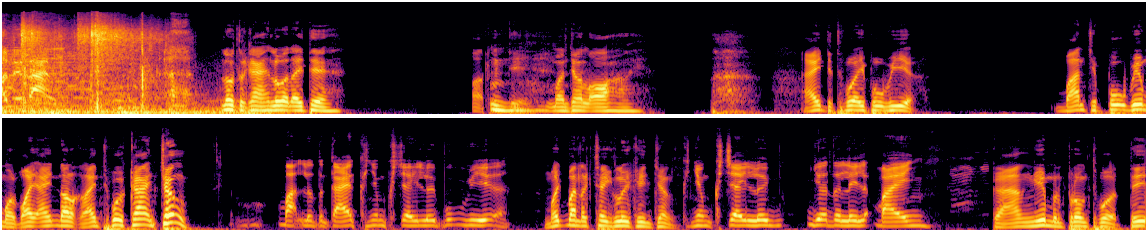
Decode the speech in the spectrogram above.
អត់ទេឡានលោកតាកែលោកអីទេអត់ទេមិនចង់ល្អហើយឯងទៅធ្វើអីពួកវា បានជាពួកវាមកវាយឯងដល់កន្លែងធ្វើការអញ្ចឹងបាទលោកតកែខ្ញុំខ្ចីលុយពួកវាមិនបានតែខ្ចីលុយគេអញ្ចឹងខ្ញុំខ្ចីលុយយកទៅលេងល្បែងការងារមិនព្រមធ្វើទេ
